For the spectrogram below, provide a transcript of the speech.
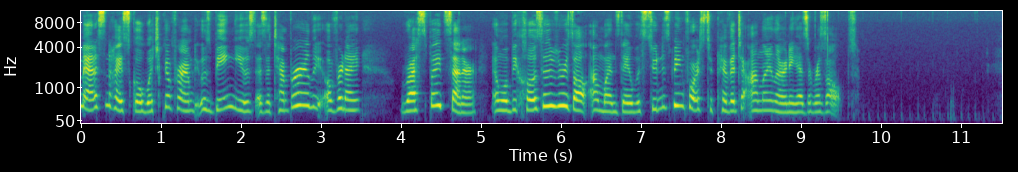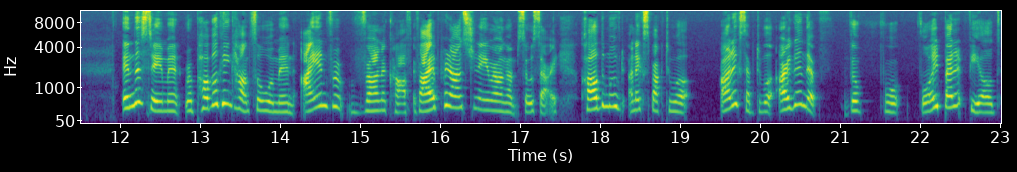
Madison High School, which confirmed it was being used as a temporarily overnight respite center and will be closed as a result on Wednesday, with students being forced to pivot to online learning as a result. In the statement, Republican Councilwoman Inna Vernikov, if I pronounced your name wrong, I'm so sorry, called the move unacceptable, unacceptable, arguing that the Floyd Bennett Field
